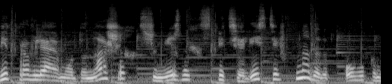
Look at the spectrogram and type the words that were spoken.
відправляємо до наших суміжних спеціалістів на додаткову консультацію.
